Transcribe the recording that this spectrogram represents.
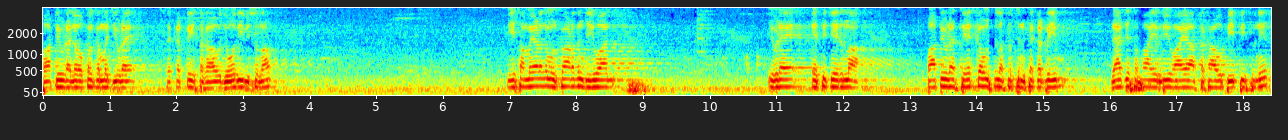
പാർട്ടിയുടെ ലോക്കൽ കമ്മിറ്റിയുടെ സെക്രട്ടറി സഖാവ് ജ്യോതി വിശ്വനാഥ്. ഈ സമ്മേളനം ഉദ്ഘാടനം ചെയ്യുവാൻ ഇവിടെ എത്തിച്ചേരുന്ന പാർട്ടിയുടെ സ്റ്റേറ്റ് കൌൺസിൽ അസിസ്റ്റന്റ് സെക്രട്ടറിയും രാജ്യസഭാ എം പിയുമായ സഖാവ് പി പി സുനീർ.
